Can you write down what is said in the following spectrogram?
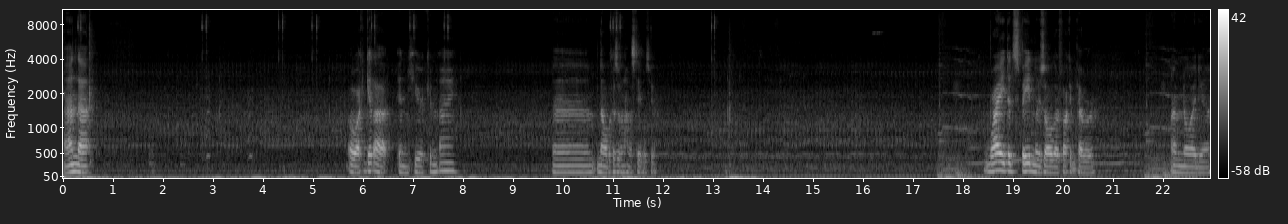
And that. Oh, I could get that in here, couldn't I? Um, no, because I don't have a stables here. Why did Spain lose all their fucking power? I have no idea.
